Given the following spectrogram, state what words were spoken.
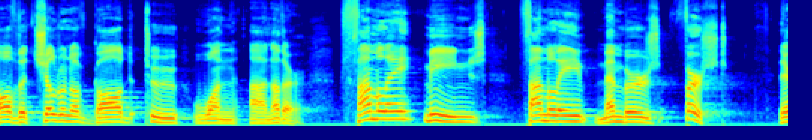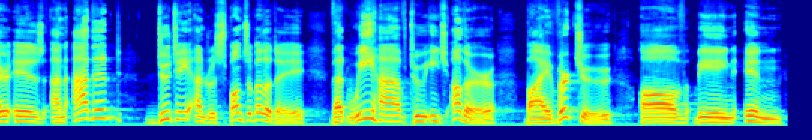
of the children of God to one another. Family means family members first. There is an added duty and responsibility that we have to each other by virtue of being in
